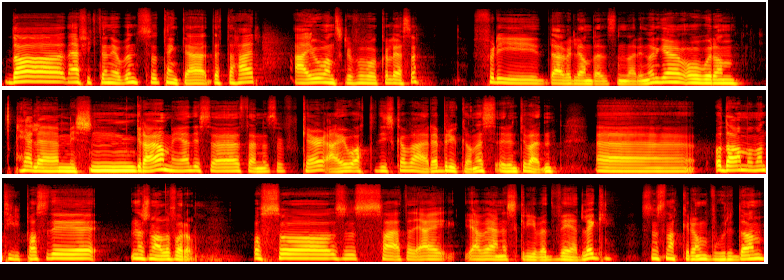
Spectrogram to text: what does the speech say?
Da jeg fikk den jobben, så tenkte jeg dette her er jo vanskelig for folk å lese. Fordi det er veldig annerledes enn det er i Norge. Og hvordan hele mission-greia med disse standards of care er jo at de skal være brukende rundt i verden. Uh, og da må man tilpasse de nasjonale forhold. Og så, så sa jeg at jeg, jeg vil gjerne skrive et vedlegg som snakker om hvordan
